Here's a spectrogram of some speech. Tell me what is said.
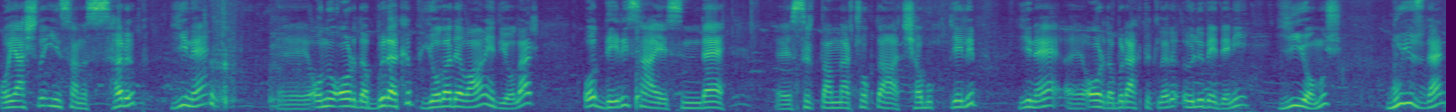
o yaşlı insanı sarıp yine e, onu orada bırakıp yola devam ediyorlar. O deri sayesinde e, sırtlanlar çok daha çabuk gelip yine e, orada bıraktıkları ölü bedeni yiyormuş. Bu yüzden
